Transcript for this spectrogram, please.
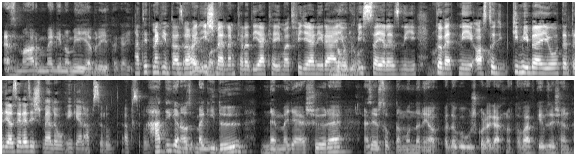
ez már megint a mélyebb rétegei. Hát itt megint az De van, hogy ismernem kell a diákjaimat, figyelni rájuk, Nagyon. visszajelezni, Nagyon. követni azt, Nagyon. hogy ki miben jó, tehát hogy azért ez is meló, igen, abszolút, abszolút. Hát igen, az meg idő, nem megy elsőre, ezért szoktam mondani a pedagógus kollégáknak továbbképzésen,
